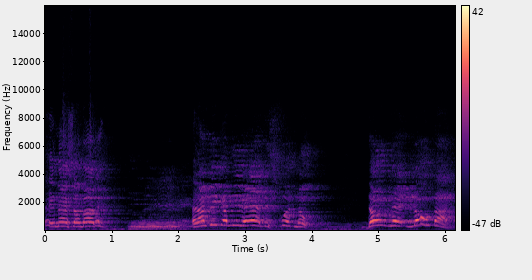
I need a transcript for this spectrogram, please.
Amen, somebody? And I think I need to add this footnote. Don't let nobody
